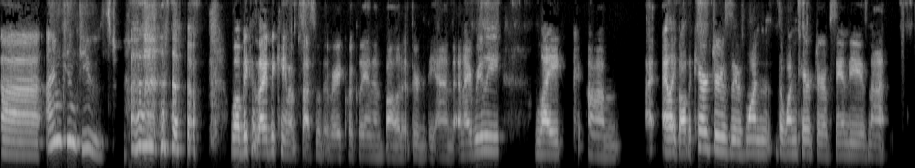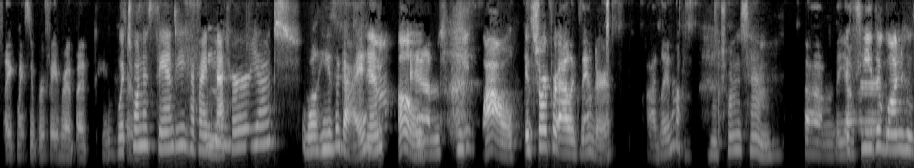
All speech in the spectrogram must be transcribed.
uh, I'm confused. Um, well because i became obsessed with it very quickly and then followed it through to the end and i really like um I, I like all the characters there's one the one character of sandy is not like my super favorite but Which sort of- one is Sandy? Have I met her yet? well he's a guy Him? Oh, and he- wow. it's short for alexander oddly enough Which one is him? um the younger Is he the one who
